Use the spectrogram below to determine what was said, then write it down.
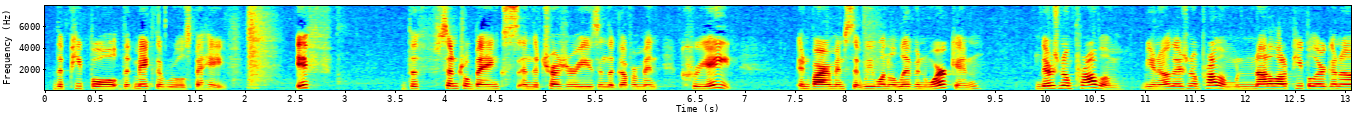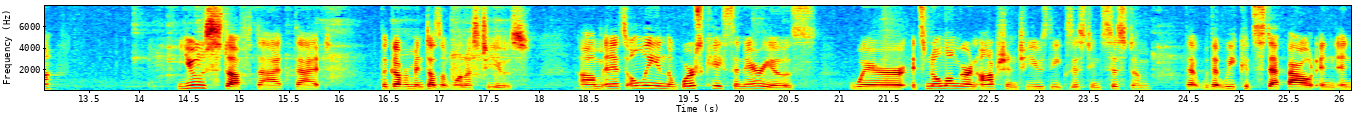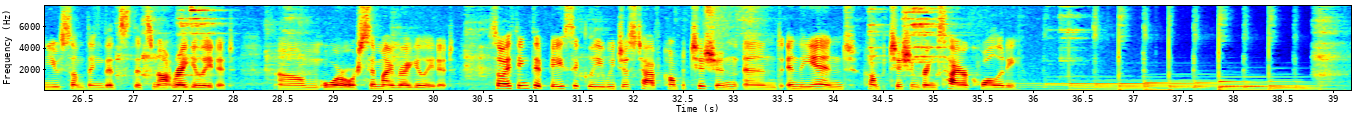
the people that make the rules behave if the central banks and the treasuries and the government create environments that we want to live and work in, there's no problem. You know, there's no problem. Not a lot of people are going to use stuff that, that the government doesn't want us to use. Um, and it's only in the worst case scenarios where it's no longer an option to use the existing system that, that we could step out and, and use something that's, that's not regulated um, or, or semi-regulated. So I think that basically we just have competition and in the end, competition brings higher quality.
